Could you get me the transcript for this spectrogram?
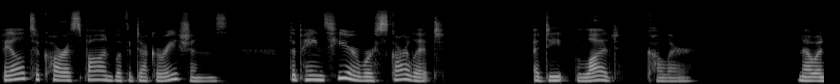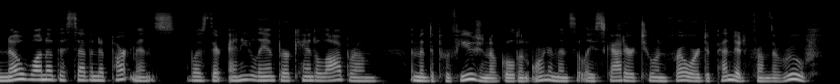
failed to correspond with the decorations. The panes here were scarlet, a deep blood color. Now, in no one of the seven apartments was there any lamp or candelabrum amid the profusion of golden ornaments that lay scattered to and fro or depended from the roof.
